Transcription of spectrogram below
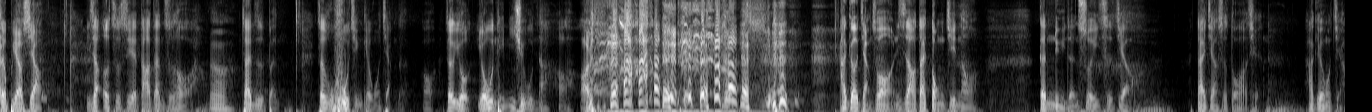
这不要笑。你知道二次世界大战之后啊，嗯，在日本，这是我父亲跟我讲的哦，这有有问题你去问他，好，好了，他跟我讲说，你知道在东京哦，跟女人睡一次觉，代价是多少钱？他跟我讲，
